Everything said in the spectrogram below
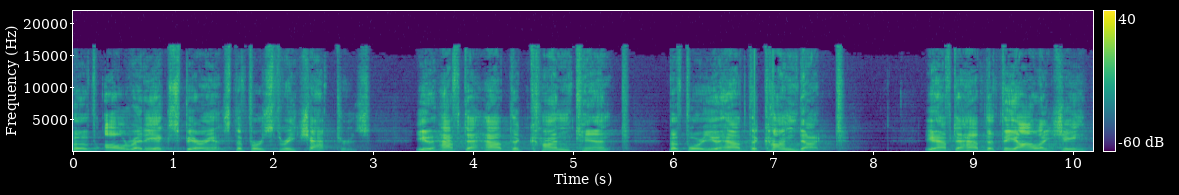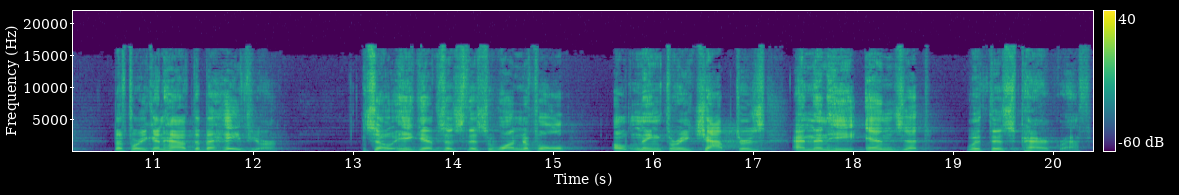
who have already experienced the first three chapters. You have to have the content before you have the conduct. You have to have the theology before you can have the behavior. So he gives us this wonderful opening three chapters, and then he ends it with this paragraph.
